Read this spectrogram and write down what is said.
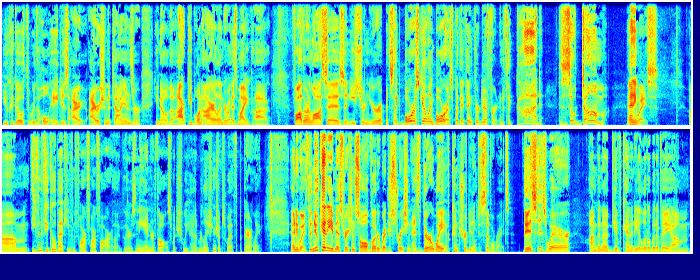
You could go through the whole ages, Irish and Italians, or you know the people in Ireland, or as my uh, father-in-law says in Eastern Europe, it's like Boris killing Boris, but they think they're different, and it's like God, this is so dumb. Anyways. Um, even if you go back even far, far, far, like there's Neanderthals, which we had relationships with, apparently. Anyways, the new Kennedy administration saw voter registration as their way of contributing to civil rights. This is where I'm going to give Kennedy a little bit of a, um,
